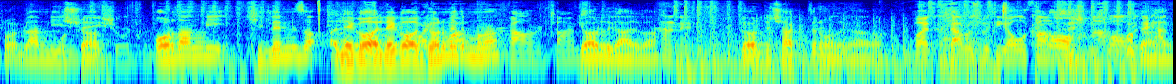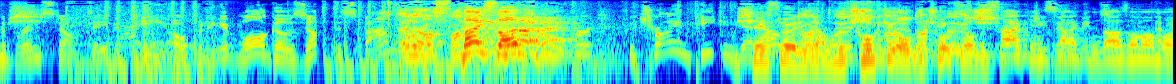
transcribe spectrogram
Problem değil şu an. Oradan bir killlerinizi... Lego, Lego görmedin mi lan? Gördü galiba. Gördü çaktırmadı galiba. Nice lan! Bir şey söyleyeceğim. Bu çok iyi oldu, çok iyi oldu. Sakin, sakin. Daha zaman var.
